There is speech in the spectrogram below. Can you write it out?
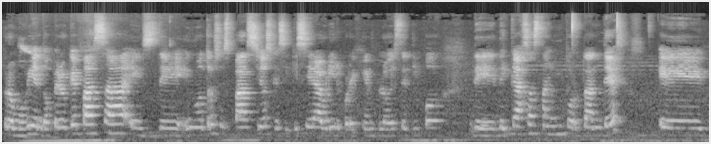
promoviendo. Pero ¿qué pasa este, en otros espacios que si quisiera abrir, por ejemplo, este tipo de, de casas tan importantes? Eh,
